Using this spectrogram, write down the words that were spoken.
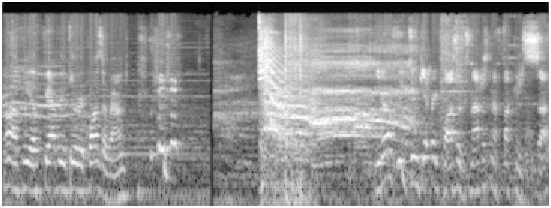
Oh, if we, if have your through Rayquaza around. do get Rayquaza, it's not just gonna fucking suck.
